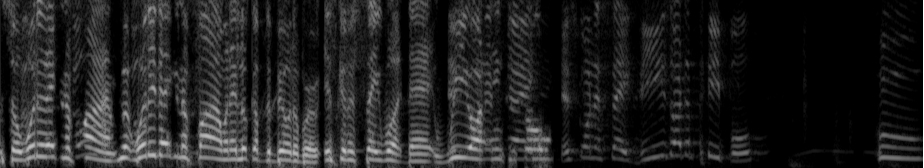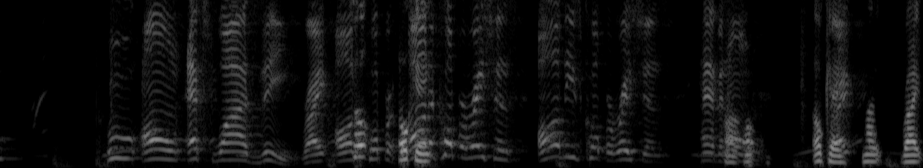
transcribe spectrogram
So what are they going to find? What, what are they going to find when they look up the Bilderberg? It's going to say what that we are in say- control. It's going to say these are the people who who own X, Y, Z, right? All So, the corporate, okay. all the corporations, all these corporations have an Uh, uh, owner, Okay, right? right, right.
